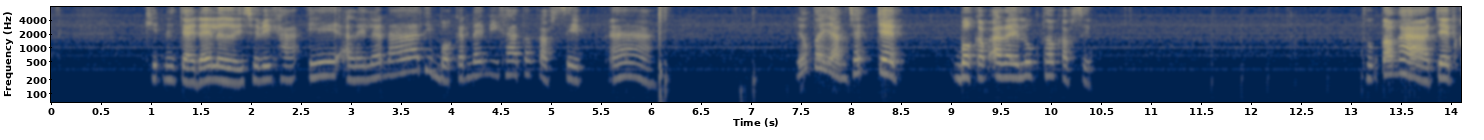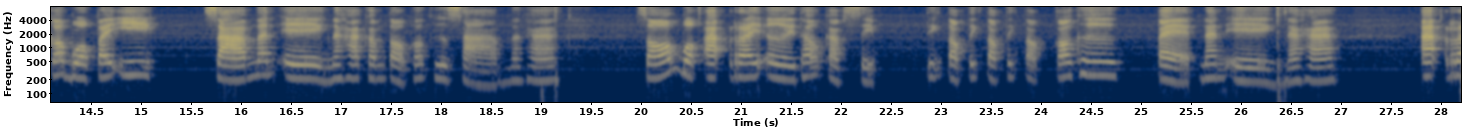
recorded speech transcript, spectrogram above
10 คิดในใจได้เลยใช่ไหมคะ เอ๊ะอะไรแล้วนะที่บวกกันได้มีค่าเท่ากับ 10อ่ายกตัวอย่างเช่น7บวกกับอะไรลูกเท่ากับ 10 ถูกต้องค่ะ 7 ก็บวกไปอีก 3 นั่นเองนะคะคำตอบก็คือ 3 นะคะ 2 บวกอะไรเอ่ยเท่ากับ 10 ติ๊กตอกติ๊กตอกติ๊กตอกก็คือ 8 นั่นเองนะคะ อะไร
